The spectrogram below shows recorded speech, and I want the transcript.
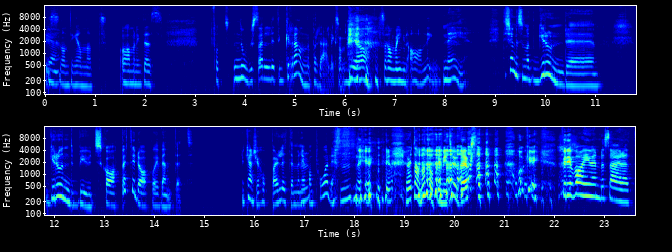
Tills Ja. någonting annat. Och har man inte ens fått nosa lite grann på det där liksom. Ja. så har man ingen aning. Nej. Det kändes som att grund, eh, grundbudskapet idag på eventet nu kanske jag hoppar lite, men jag Mm. kom på det Mm. nu. Jag har ett annat hopp i mitt huvud också. Okej. För det var ju ändå så här att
